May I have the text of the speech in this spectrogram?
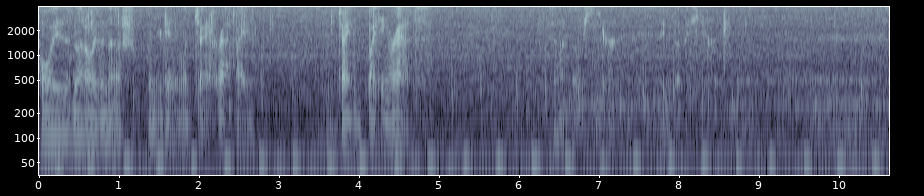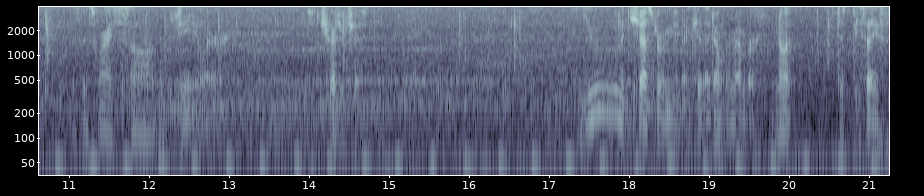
Poise is not always enough when you're dealing with giant rat bites. Giant biting rats. So I'm gonna go here. See what's up here. Is this where I saw the jailer? It's a treasure chest. Are you a chest a mimic? Because I don't remember. You know what? Just be safe.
